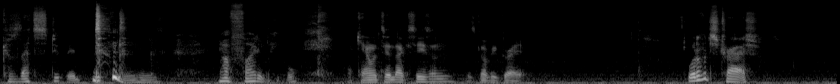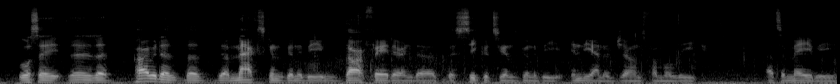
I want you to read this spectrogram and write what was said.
because that's stupid. Mhm. Not fighting people. I can't wait till next season. It's gonna be great. What if it's trash? We'll say the, the probably the, the the max skin's gonna be Darth Vader and the the secret skin's gonna be Indiana Jones from Malik. That's a maybe.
